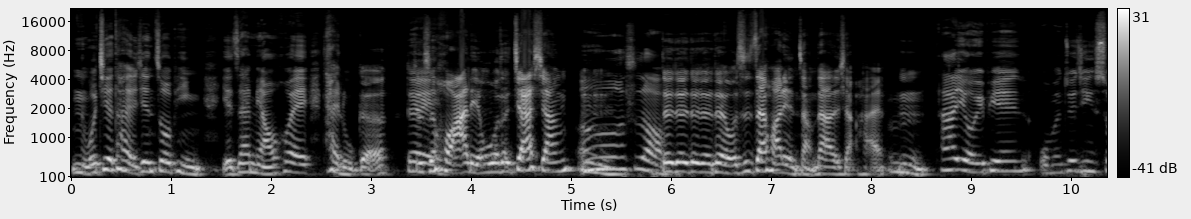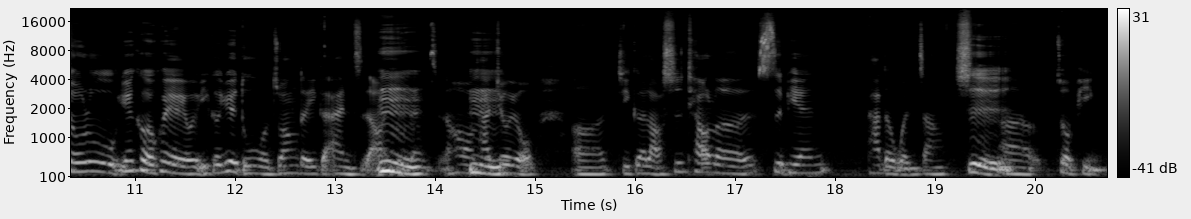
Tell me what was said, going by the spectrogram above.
嗯，我记得他有一件作品也在描绘泰鲁格，就是花莲，我的家乡。哦，是哦，对对对对对，我是在花莲长大的小孩。嗯，他有一篇我们最近收录，因为客委会有一个阅读我庄的一个案子啊，嗯，然后他就有呃几个老师挑了四篇。他的文章是。呃作品。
